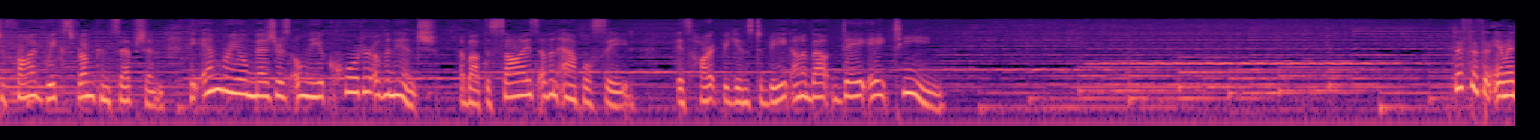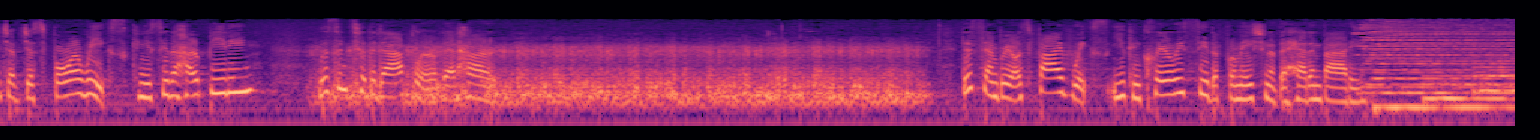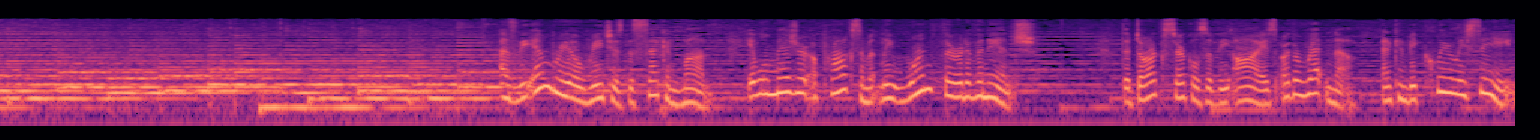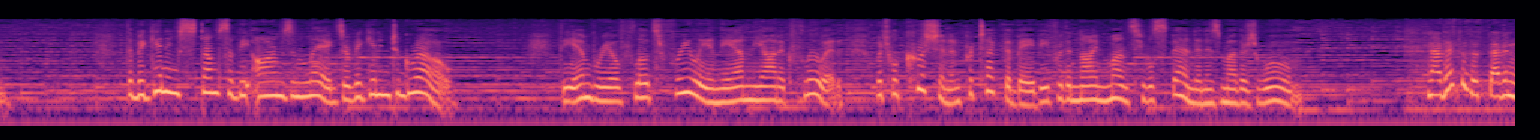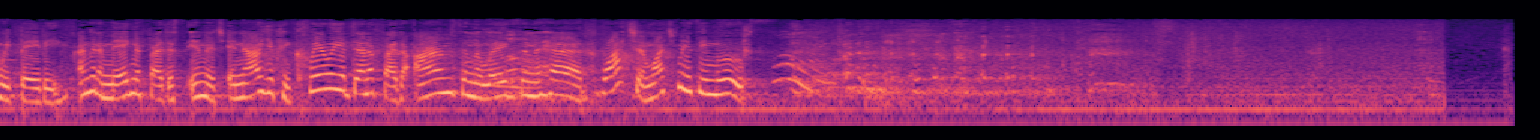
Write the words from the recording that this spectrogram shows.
To five weeks from conception, the embryo measures only a quarter of an inch, about the size of an apple seed. Its heart begins to beat on about day 18. This is an image of just four weeks. Can you see the heart beating? Listen to the Doppler of that heart. This embryo is five weeks. You can clearly see the formation of the head and body. As the embryo reaches the second month, it will measure approximately one-third of an inch. The dark circles of the eyes are the retina and can be clearly seen. The beginning stumps of the arms and legs are beginning to grow. The embryo floats freely in the amniotic fluid, which will cushion and protect the baby for the nine months he will spend in his mother's womb. Now this is a seven-week baby. I'm going to magnify this image, and now you can clearly identify the arms and the legs and the head. Watch him. Watch me as he moves.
